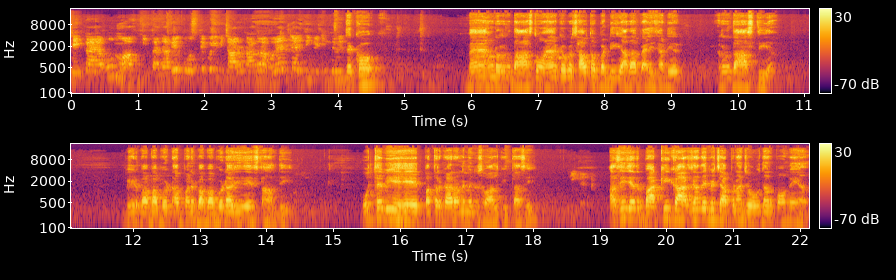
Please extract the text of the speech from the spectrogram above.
ਠੇਕਾ ਹੈ, ਉਹ ਮੁਆਫ ਕੀਤਾ ਜਾਵੇ। ਉਸ ਤੇ ਕੋਈ ਵਿਚਾਰ ਵਟਾਂਦਰਾ ਹੋਇਆ ਜੀ ਅੱਜ ਦੀ ਮੀਟਿੰਗ ਦੇ ਵਿੱਚ? ਦੇਖੋ, ਮੈਂ ਹੁਣ ਰਮਦਾਸ ਤੋਂ ਆਇਆ ਕਿਉਂਕਿ ਸਭ ਤੋਂ ਵੱਡੀ ਜ਼ਿਆਦਾ ਪੈਲੀ ਸਾਡੀ ਰਮਦਾਸ ਦੀ ਆ। ਬੀੜ ਬਾਬਾ ਬੁੱਢਾ ਆਪਣੇ ਬਾਬਾ ਬੁੱਢਾ ਜੀ ਦੇ ਸਥਾਨ ਦੀ। ਉੱਥੇ ਵੀ ਇਹ ਪੱਤਰਕਾਰਾਂ ਨੇ ਮੈਨੂੰ ਸਵਾਲ ਕੀਤਾ ਸੀ। ਅਸੀਂ ਜਦ ਬਾਕੀ ਕਾਰਜਾਂ ਦੇ ਵਿੱਚ ਆਪਣਾ ਯੋਗਦਾਨ ਪਾਉਂਦੇ ਆ।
